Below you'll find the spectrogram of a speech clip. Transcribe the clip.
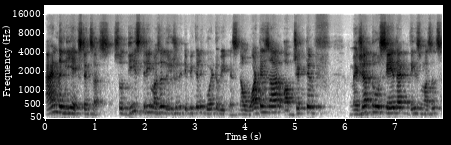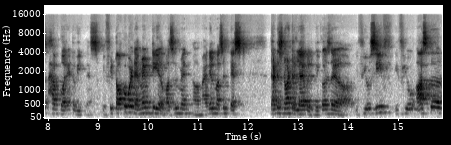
and the knee extensors. So these three muscles usually typically go into weakness. Now, what is our objective measure to say that these muscles have gone into weakness? If we talk about MMT, muscle man, manual muscle test, that is not reliable because uh, if you see if, if you ask uh,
